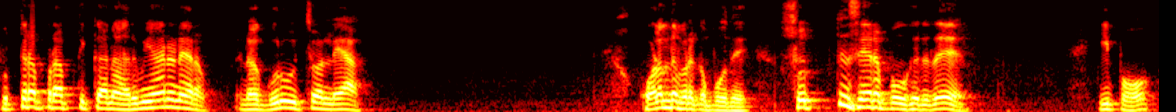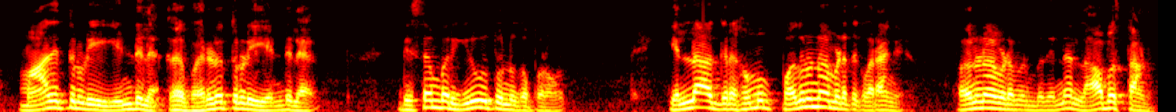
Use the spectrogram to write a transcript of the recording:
புத்திர பிராப்திக்கான அருமையான நேரம். என்ன குரு உச்சம் இல்லையா? குழந்தை பிறக்க போகுது. சொத்து சேரப்போகிறது இப்போது மாதத்தினுடைய எண்டில் அதாவது வருடத்தினுடைய எண்டில் டிசம்பர் இருபத்தொன்றுக்கு அப்புறம் எல்லா கிரகமும் பதினொன்றாம் இடத்துக்கு வராங்க. பதினொன்றாம் இடம் என்பது என்ன? லாபஸ்தானம்.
